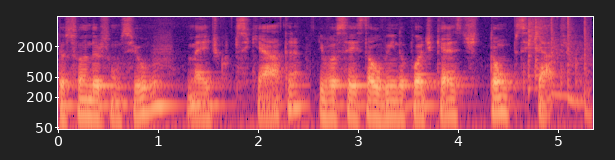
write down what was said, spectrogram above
Eu sou Anderson Silva, médico psiquiatra, e você está ouvindo o podcast Tom Psiquiátrico.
